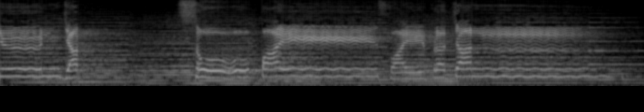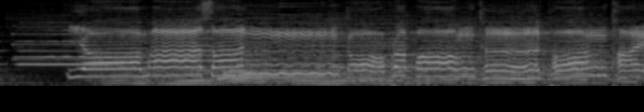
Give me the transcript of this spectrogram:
ยืนหยัด สู้ไปไฟประจัน ยอมอาสัน ก็พระปองเถิดพ้องไทย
